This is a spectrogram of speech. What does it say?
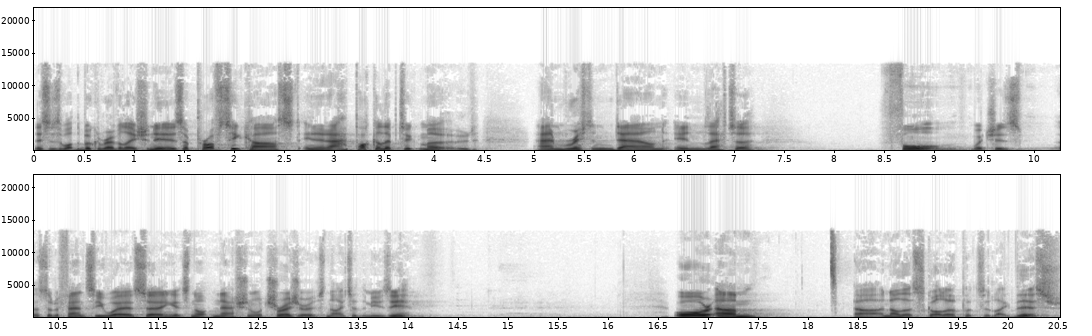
this is what the book of Revelation is, a prophecy cast in an apocalyptic mode and written down in letter form, which is a sort of fancy way of saying it's not national treasure, it's night at the museum. Or um, uh, another scholar puts it like this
